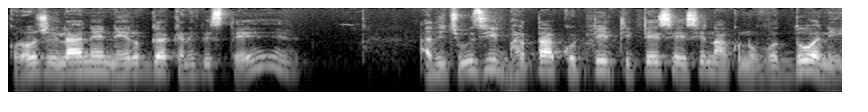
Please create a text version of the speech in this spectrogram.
ఒకరోజు ఇలానే నేరుగ్గా కనిపిస్తే అది చూసి భర్త కొట్టి తిట్టేసేసి నాకు నువ్వు వద్దు అని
